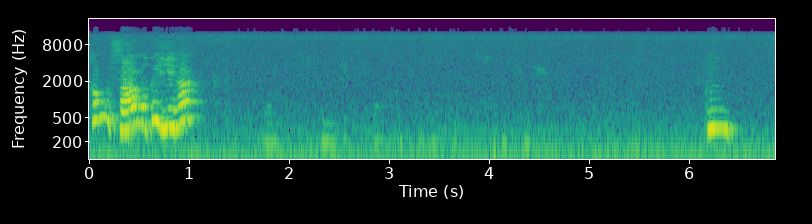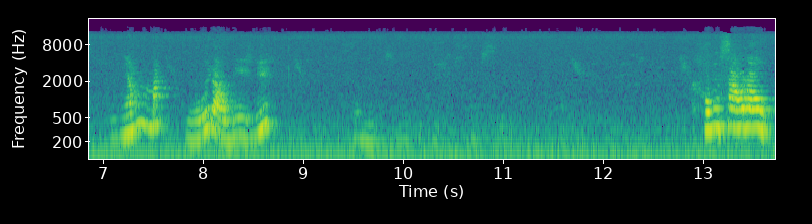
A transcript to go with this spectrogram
Không sợ một cái gì hết. Cứ nhắm mắt mũi đầu đi giết. Không sao đâu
